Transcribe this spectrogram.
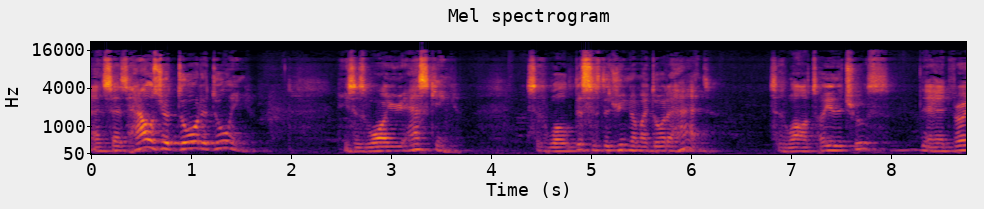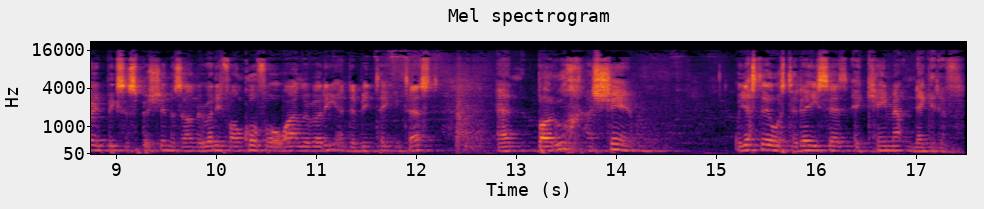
and says, How's your daughter doing? He says, Why are you asking? He says, Well, this is the dream that my daughter had. He says, Well, I'll tell you the truth. They had very big suspicion. It's on already phone call for a while already, and they've been taking tests. And Baruch Hashem, yesterday was today, he says it came out negative.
